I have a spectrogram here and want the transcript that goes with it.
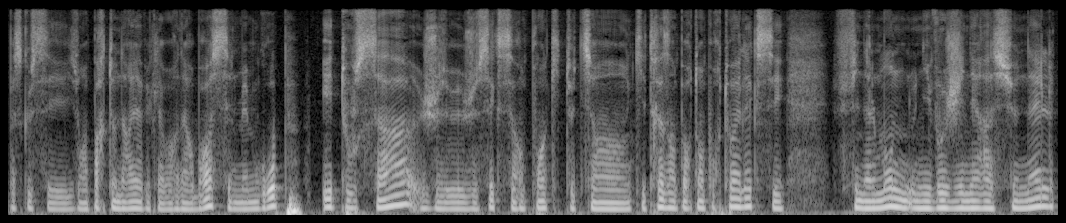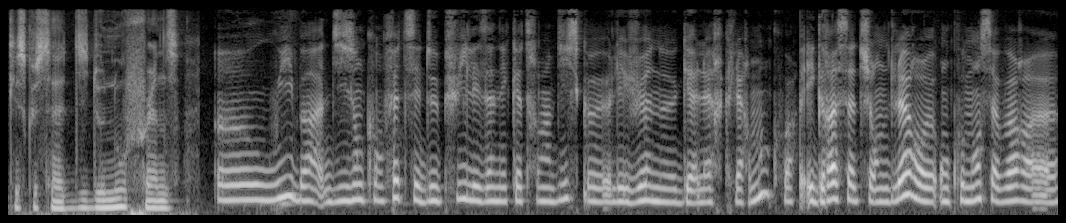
Parce que c'est ils ont un partenariat avec la Warner Bros, c'est le même groupe. Et tout ça, je, je sais que c'est un point qui te tient, qui est très important pour toi, Alex, c'est finalement, au niveau générationnel, qu'est-ce que ça dit de nous, Friends? Euh, oui, bah disons qu'en fait c'est depuis les années 90 que les jeunes galèrent clairement quoi. Et grâce à Chandler, euh, on commence à voir euh,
